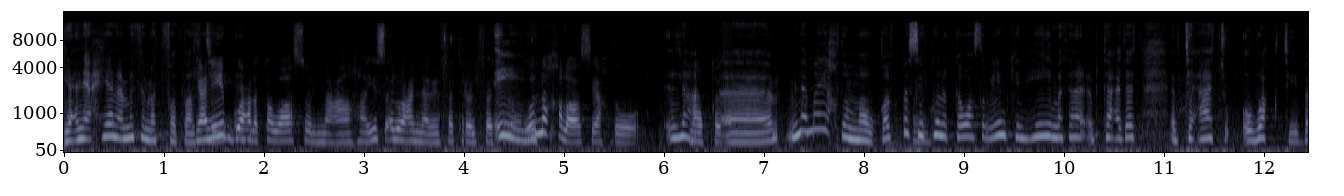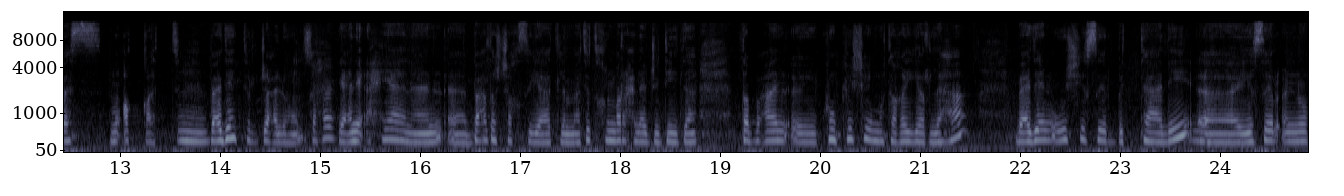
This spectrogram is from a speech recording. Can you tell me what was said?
يعني أحيانا مثل ما تفضلتي. يعني يبقوا على تواصل معاها يسألوا عنها من فترة لفترة إيه. ولا خلاص ياخذوا لا موقف؟ آه لا ما ياخذون موقف بس يكون التواصل يمكن هي مثلا ابتعدت ابتعاد وقتي بس مؤقت. مم. بعدين ترجع لهم. صحيح. يعني أحيانا آه بعض الشخصيات لما تدخل مرحلة جديدة طبعا آه يكون كل شيء متغير لها. بعدين وش يصير بالتالي؟ آه يصير إنه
